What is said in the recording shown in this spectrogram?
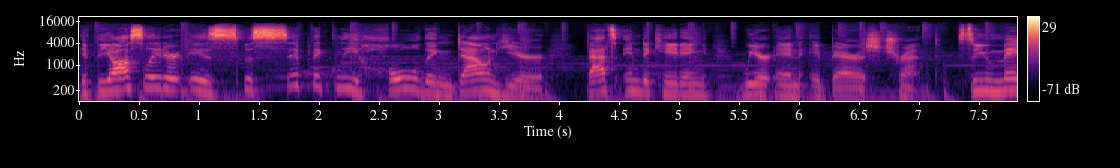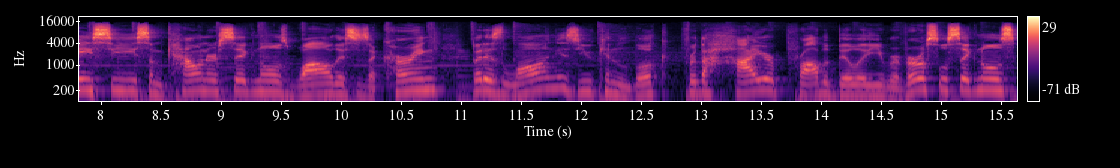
If the oscillator is specifically holding down here, that's indicating we're in a bearish trend. So you may see some counter signals while this is occurring, but as long as you can look for the higher probability reversal signals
